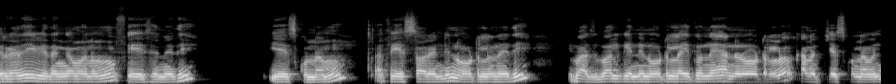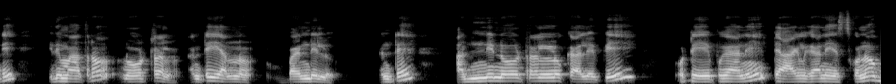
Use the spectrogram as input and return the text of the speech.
చూసారు కదా ఈ విధంగా మనము ఫేస్ అనేది వేసుకున్నాము. ఆ ఫేస్ సారీ అండి అనేది. ఈ బజ్బాల్కి ఎన్ని నోటలు అయితే ఉన్నాయో అన్ని నోటల్లో కనెక్ట్ చేసుకున్నామండి. ఇది మాత్రం న్యూట్రల్ అంటే ఎన్నం బండిలు. అంటే అన్ని నోట్రల్లు కలిపి ఒక టేప్ కానీ ట్యాగ్లు కానీ వేసుకుని ఒక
